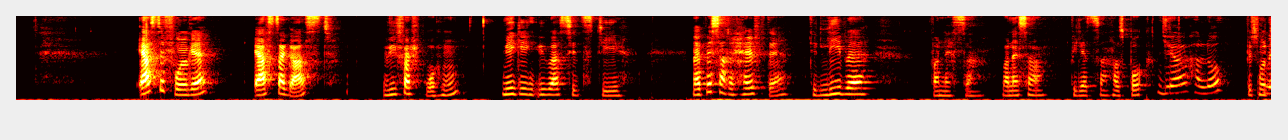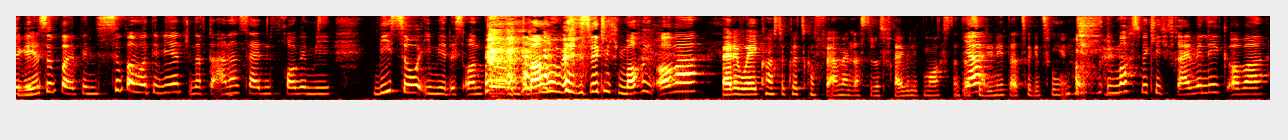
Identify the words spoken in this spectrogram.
Erste Folge, erster Gast, wie versprochen. Mir gegenüber sitzt die, meine bessere Hälfte, die liebe Vanessa. Vanessa, wie geht's dir? Hast du Bock? Ja, hallo. Bist Mir motiviert? geht's super, ich bin super motiviert und auf der anderen Seite frage ich mich, wieso ich mir das antue und warum wir das wirklich machen, aber By the way, kannst du kurz confirmen, dass du das freiwillig machst und dass Ja. ich dich nicht dazu gezwungen habe? ich mache es wirklich freiwillig, aber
